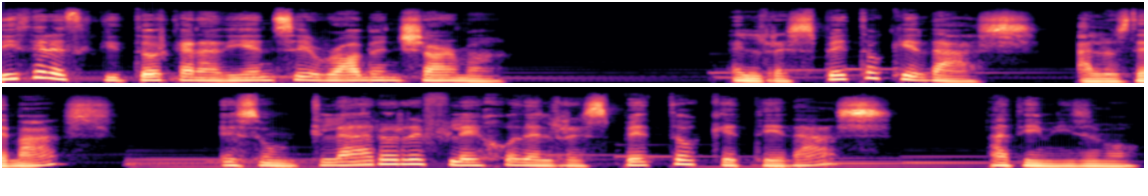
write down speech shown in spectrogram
Dice el escritor canadiense Robin Sharma, el respeto que das a los demás es un claro reflejo del respeto que te das a ti mismo.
